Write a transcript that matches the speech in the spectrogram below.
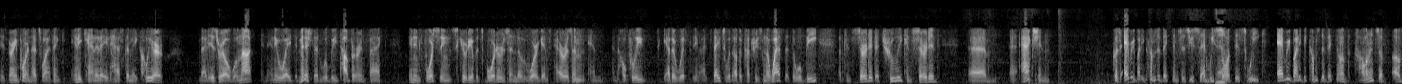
is very important. That's why I think any candidate has to make clear that Israel will not in any way diminish, that it will be tougher, in fact, in enforcing the security of its borders and the war against terrorism, and, and hopefully together with the United States, with other countries in the West, that there will be a concerted, a truly concerted um, uh, action, because everybody becomes a victim. As you said, we Yeah. saw it this week. Everybody becomes the victim of the tolerance of, of,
